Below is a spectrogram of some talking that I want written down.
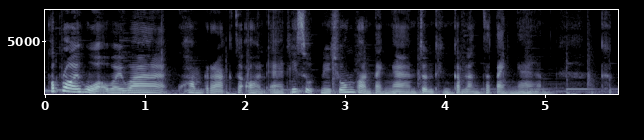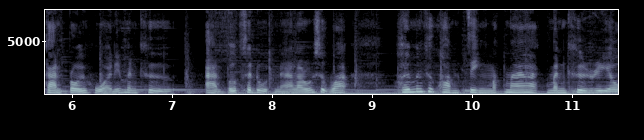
เขาโปรยหัวเอาไว้ว่าความรักจะอ่อนแอที่สุดในช่วงก่อนแต่งงานจนถึงกำลังจะแต่งงาน คือการโปรยหัวนี่มันคืออ่านปุ๊บสะดุดนะ เรารู้สึกว่าเฮ้ยมันคือความจริงมาก ๆ มันคือเรียว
